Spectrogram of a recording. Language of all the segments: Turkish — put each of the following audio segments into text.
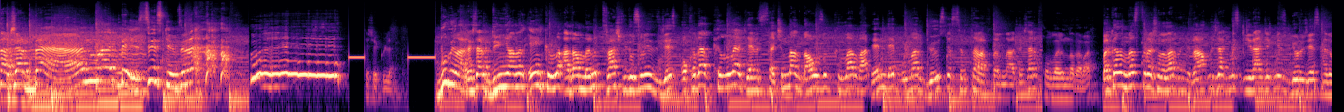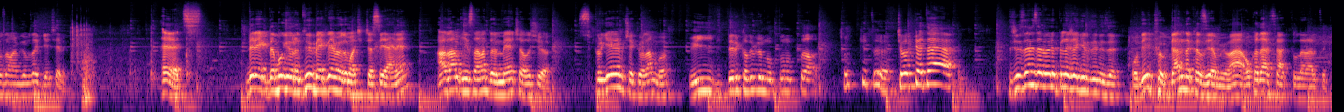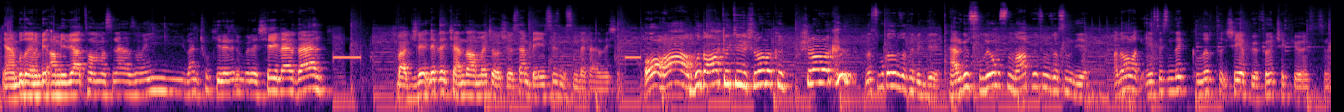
arkadaşlar ben Murat Bey. Siz kimsiniz? Teşekkürler. Bugün arkadaşlar dünyanın en kıllı adamlarının tıraş videosunu izleyeceğiz. O kadar kıllılar ki yani saçımdan daha uzun kıllar var. Hem de bunlar göğüs ve sırt taraflarında arkadaşlar. Kollarında da var. Bakalım nasıl tıraş oluyorlar? Rahatlayacak mıyız, iğrenecek miyiz göreceğiz. Hadi o zaman videomuza geçelim. Evet. Direkt de bu görüntüyü beklemiyordum açıkçası yani. Adam insana dönmeye çalışıyor. Süpürgeyle mi çekiyor lan bu? İyi dipleri kalıyor bile nokta nokta. Çok kötü. Çok kötü. Düşünsenize böyle plaja girdiğinizi. O değil kökten de kazıyamıyor ha. O kadar sert kıllar artık. Yani bu dayının bir ameliyat olması lazım. Ay, ben çok iğrenirim böyle şeylerden. Bak jiletle bir de kendi almaya çalışıyor. Sen beyinsiz misin be kardeşim? Oha bu daha kötü. Şuna bakın. Şuna bakın. Nasıl bu kadar uzatabildi? Her gün suluyor musun? Ne yapıyorsun uzasın diye. Adama bak ensesinde kılları şey yapıyor. Fön çekiyor ensesine.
